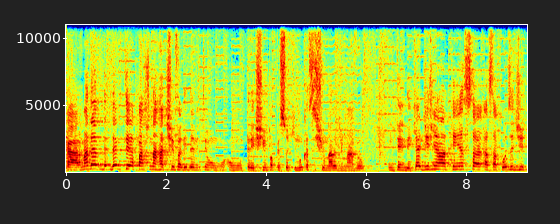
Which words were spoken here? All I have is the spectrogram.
cara, mas deve, deve ter a parte narrativa ali, deve ter um, um trechinho pra pessoa que nunca assistiu nada de Marvel entender. Que a Disney ela tem essa, essa coisa de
